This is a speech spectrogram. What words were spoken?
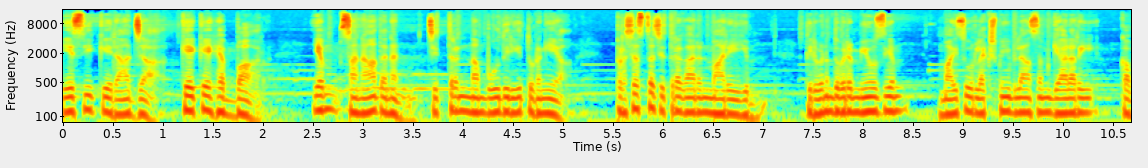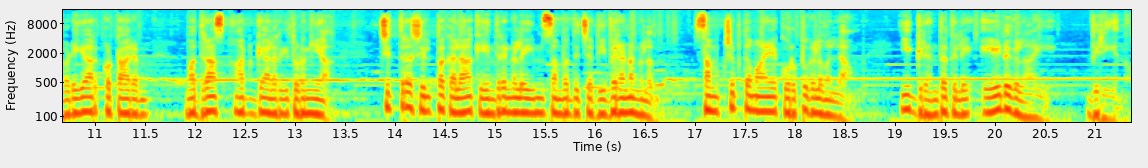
എ സി കെ രാജ കെ കെ ഹെബ്ബാർ എം സനാതനൻ ചിത്രൻ നമ്പൂതിരി തുടങ്ങിയ പ്രശസ്ത ചിത്രകാരന്മാരെയും തിരുവനന്തപുരം മ്യൂസിയം മൈസൂർ ലക്ഷ്മി വിലാസം ഗാലറി കവടിയാർ കൊട്ടാരം മദ്രാസ് ആർട്ട് ഗാലറി തുടങ്ങിയ ചിത്രശില്പകലാ കേന്ദ്രങ്ങളെയും സംബന്ധിച്ച വിവരണങ്ങളും സംക്ഷിപ്തമായ കുറിപ്പുകളുമെല്ലാം ഈ ഗ്രന്ഥത്തിലെ ഏടുകളായി വിരിയുന്നു.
